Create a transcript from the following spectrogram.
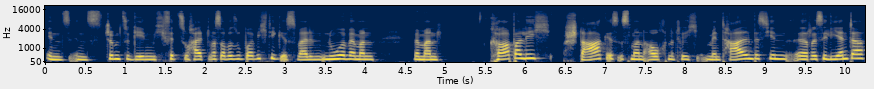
ins, ins Gym zu gehen, mich fit zu halten, was aber super wichtig ist, weil nur wenn man, wenn man körperlich stark ist, ist man auch natürlich mental ein bisschen äh, resilienter.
